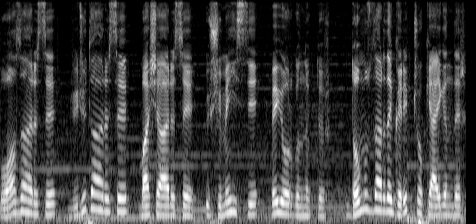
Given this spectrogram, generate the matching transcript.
boğaz ağrısı, vücut ağrısı, baş ağrısı, üşüme hissi ve yorgunluktur. Domuzlarda grip çok yaygındır.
